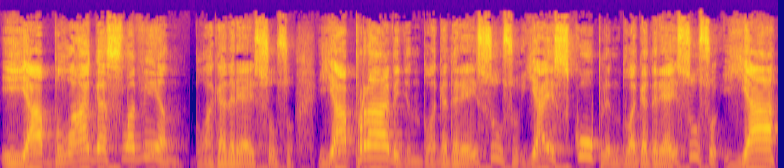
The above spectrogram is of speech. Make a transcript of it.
И я благословен благодаря Иисусу. Я праведен благодаря Иисусу. Я искуплен благодаря Иисусу. Я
